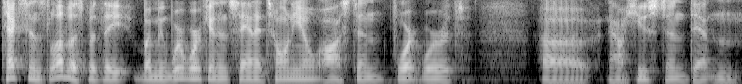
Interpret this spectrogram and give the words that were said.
Texans love us, but they, I mean, we're working in San Antonio, Austin, Fort Worth, uh, now Houston, Denton,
